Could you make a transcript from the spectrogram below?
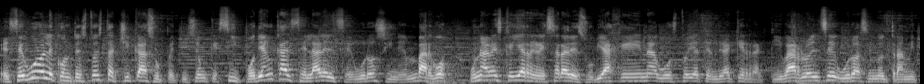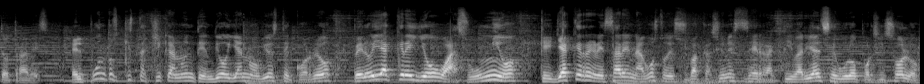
El seguro le contestó a esta chica a su petición que sí, podían cancelar el seguro, sin embargo, una vez que ella regresara de su viaje en agosto ya tendría que reactivarlo el seguro haciendo el trámite otra vez. El punto es que esta chica no entendió, ya no vio este correo, pero ella creyó o asumió que ya que regresara en agosto de sus vacaciones se reactivaría el seguro por sí solo.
